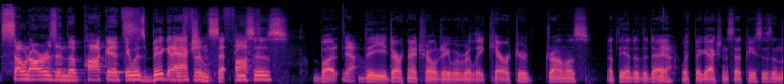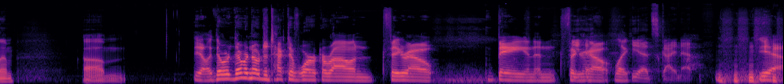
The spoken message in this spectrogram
sonars in the pockets. it was big action set Fox. pieces but Yeah. the dark knight trilogy were really character dramas at the end of the day Yeah. with big action set pieces in them um Yeah, like there were there were no detective work around figuring out Bane and figuring had- out like He had Skynet. yeah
